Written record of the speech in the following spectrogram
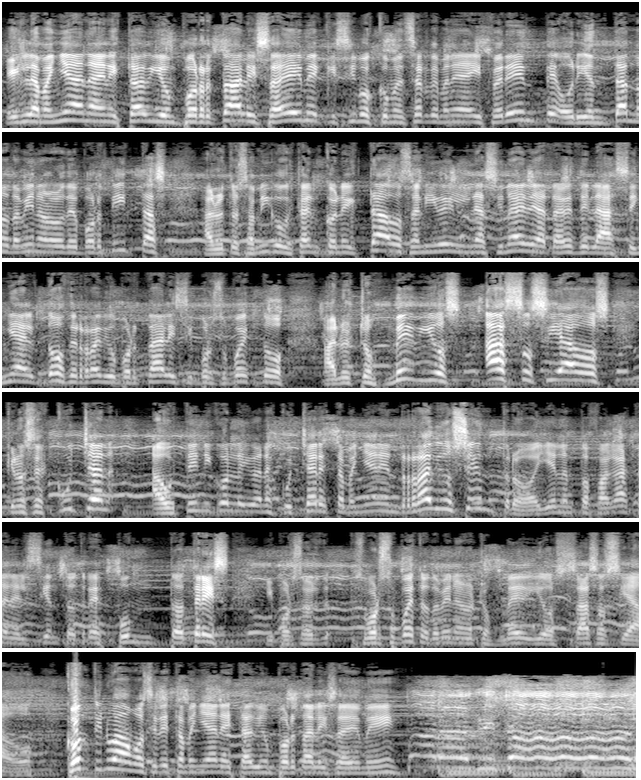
Es la mañana en Estadio en Portales AM, quisimos comenzar de manera diferente, orientando también a los deportistas, a nuestros amigos que están conectados a nivel nacional a través de la señal 2 de Radio Portales y por supuesto a nuestros medios asociados que nos escuchan. A usted, Nicole, la iban a escuchar esta mañana en Radio Centro, allá en Antofagasta en el 103.3 y por, por supuesto también a nuestros medios asociados. Continuamos en esta mañana Estadio en Portales AM. Para gritar,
